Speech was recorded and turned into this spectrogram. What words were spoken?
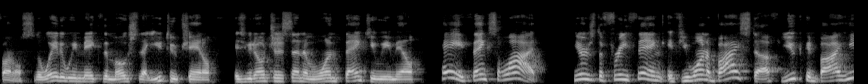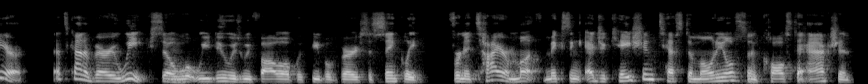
funnels. So the way that we make the most of that YouTube channel is we don't just send them one thank you email. Hey, thanks a lot. Here's the free thing. If you want to buy stuff, you can buy here. That's kind of very weak. So Mm. what we do is we follow up with people very succinctly for an entire month, mixing education, testimonials, and calls to action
